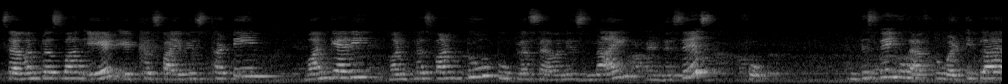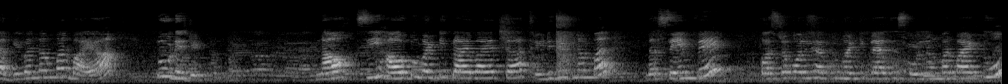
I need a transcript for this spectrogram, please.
7 plus 1 8. 8 plus 5 is 13. 1 carry. 1 plus 1 2. 2 plus 7 is 9 and this is 4. In this way you have to multiply a given number by a 2 digit number. Now see how to multiply by a 3 digit number. The same way, first of all you have to multiply this whole number by 2,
